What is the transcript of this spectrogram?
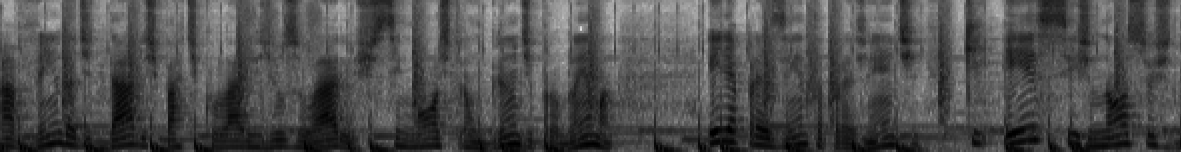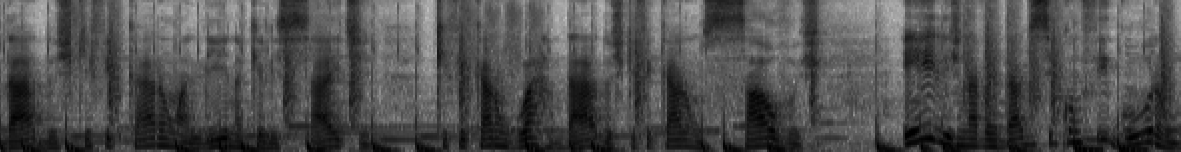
a venda de dados particulares de usuários se mostra um grande problema, ele apresenta para gente que esses nossos dados que ficaram ali naquele site que ficaram guardados, que ficaram salvos, eles na verdade se configuram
